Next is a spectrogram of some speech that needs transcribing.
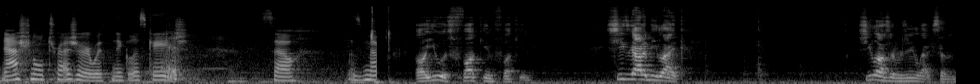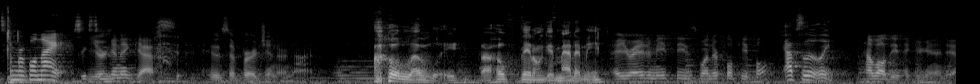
National Treasure with Nicolas Cage. So, it was me- Oh, you was fucking fucking. She's got to be like. She lost her virginity like 17. memorable night. 16. You're gonna guess who's a virgin or not. Oh, lovely. I hope they don't get mad at me. Are you ready to meet these wonderful people? Absolutely. How well do you think you're gonna do?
